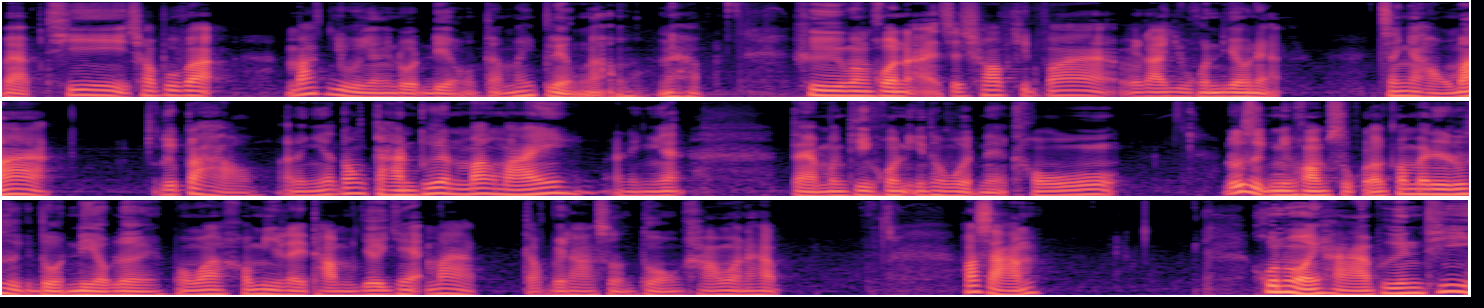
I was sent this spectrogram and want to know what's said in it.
แบบที่ชอบพูดว่ามักอยู่อย่างโดดเดี่ยวแต่ไม่เปลี่ยวเหงานะครับ คือบางคนอาจจะชอบคิดว่าเวลาอยู่คนเดียวเนี่ย จะเหงามากหรือเปล่าอะไรเงี้ยต้องการเพื่อนบ้างไหมอะไรเงี้ยแต่บางทีคนอินโทรเวิร์ดเนี่ยเขารู้สึกมีความสุขแล้วก็ไม่ได้รู้สึกโดดเดี่ยวเลย เพราะว่าเขามีอะไรทำเยอะแยะมากกับเวลาส่วนตัวของเขาอะนะครับ ข้อ 3 คุณโหยหาพื้นที่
